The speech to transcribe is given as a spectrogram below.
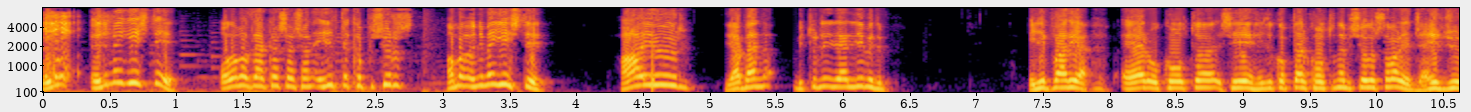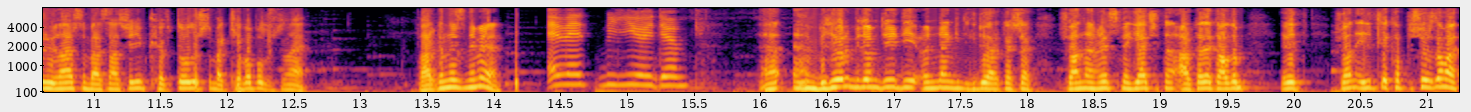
Elif önüme geçti. Olamaz arkadaşlar şu an Elif'le kapışıyoruz. Ama önüme geçti. Hayır. Ya ben bir türlü ilerleyemedim. Elif var ya eğer o koltuğa şey helikopter koltuğuna bir şey olursa var ya cayır cayır yanarsın ben sana söyleyeyim köfte olursun bak kebap olursun ha. Farkındasın değil mi? Evet biliyorum. biliyorum biliyorum diye diye önden gid- gidiyor arkadaşlar. Şu andan resmen gerçekten arkada kaldım. Evet şu an Elif'le kapışıyoruz ama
